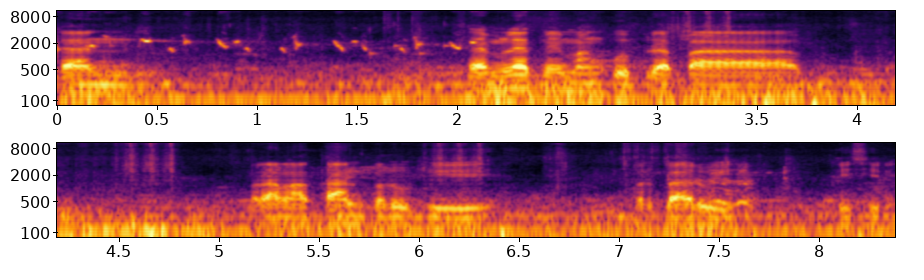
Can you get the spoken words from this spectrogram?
Dan saya melihat memang beberapa peralatan perlu diperbarui di sini.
